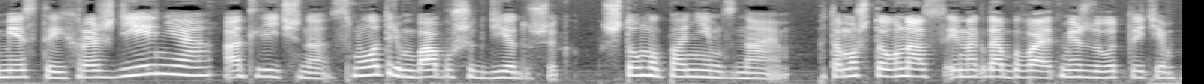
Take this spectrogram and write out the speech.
место их рождения, отлично. Смотрим бабушек, дедушек, что мы по ним знаем. Потому что у нас иногда бывает между вот этим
